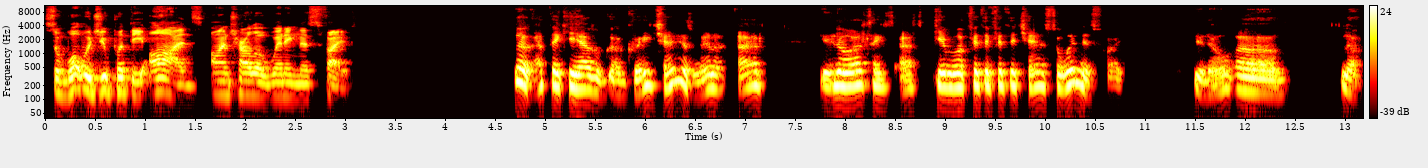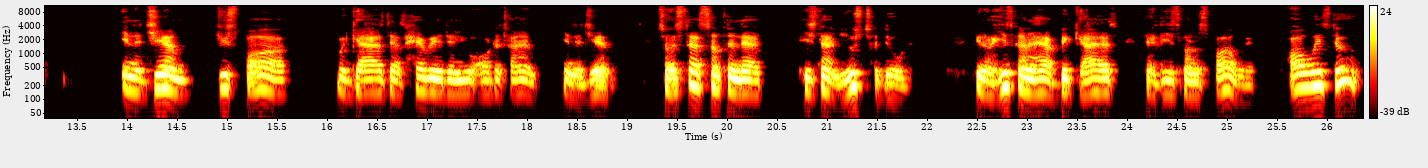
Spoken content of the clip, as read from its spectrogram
So, what would you put the odds on Charlo winning this fight? Look, I think he has a, great chance, man. I you know, I'll, take I give him a 50-50 chance to win this fight. You know, um, look, in the gym, you spar with guys that's heavier than you all the time in the gym. So it's not something that he's not used to doing. You know, he's going to have big guys that he's going to spar with. Always do.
